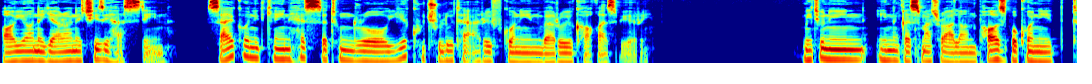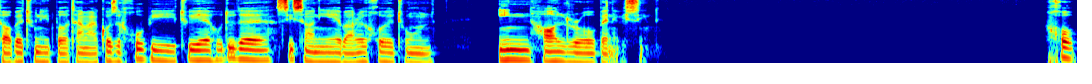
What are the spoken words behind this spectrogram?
آیا نگران چیزی هستین؟ سعی کنید که این حستون رو یه کوچولو تعریف کنین و روی کاغذ بیارین. می‌تونین این قسمت رو الان پاز بکنید تا بتونید با تمرکز خوبی توی حدود سی ثانیه برای خودتون این حال رو بنویسین. خب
